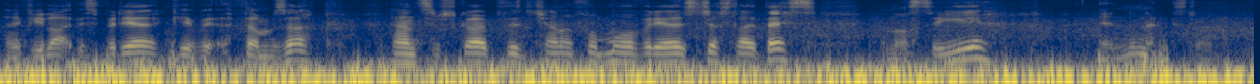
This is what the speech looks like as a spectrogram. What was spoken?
And if you like this video, give it a thumbs up and subscribe to the channel for more videos just like this. And I'll see you in the next one.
